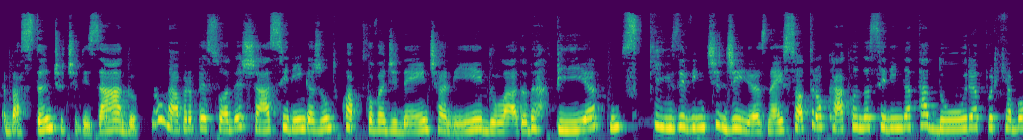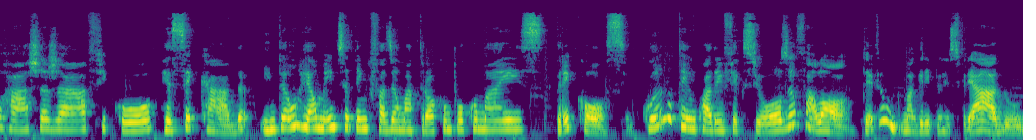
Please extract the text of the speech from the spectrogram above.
é bastante utilizado, não dá para a pessoa deixar a seringa junto com a escova de dente ali do lado da pia uns 15, 20 dias, né? E só trocar quando a seringa tá dura, porque a borracha já ficou ressecada. Então, realmente você tem que fazer uma troca um pouco mais precoce. Quando tem um quadro infeccioso, eu falo, ó, teve uma gripe, um resfriado,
